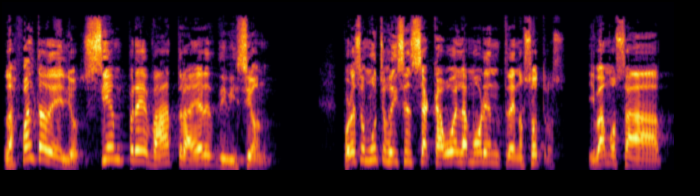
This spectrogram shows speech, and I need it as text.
La falta de ello siempre va a traer división. Por eso muchos dicen se acabó el amor entre nosotros y vamos a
